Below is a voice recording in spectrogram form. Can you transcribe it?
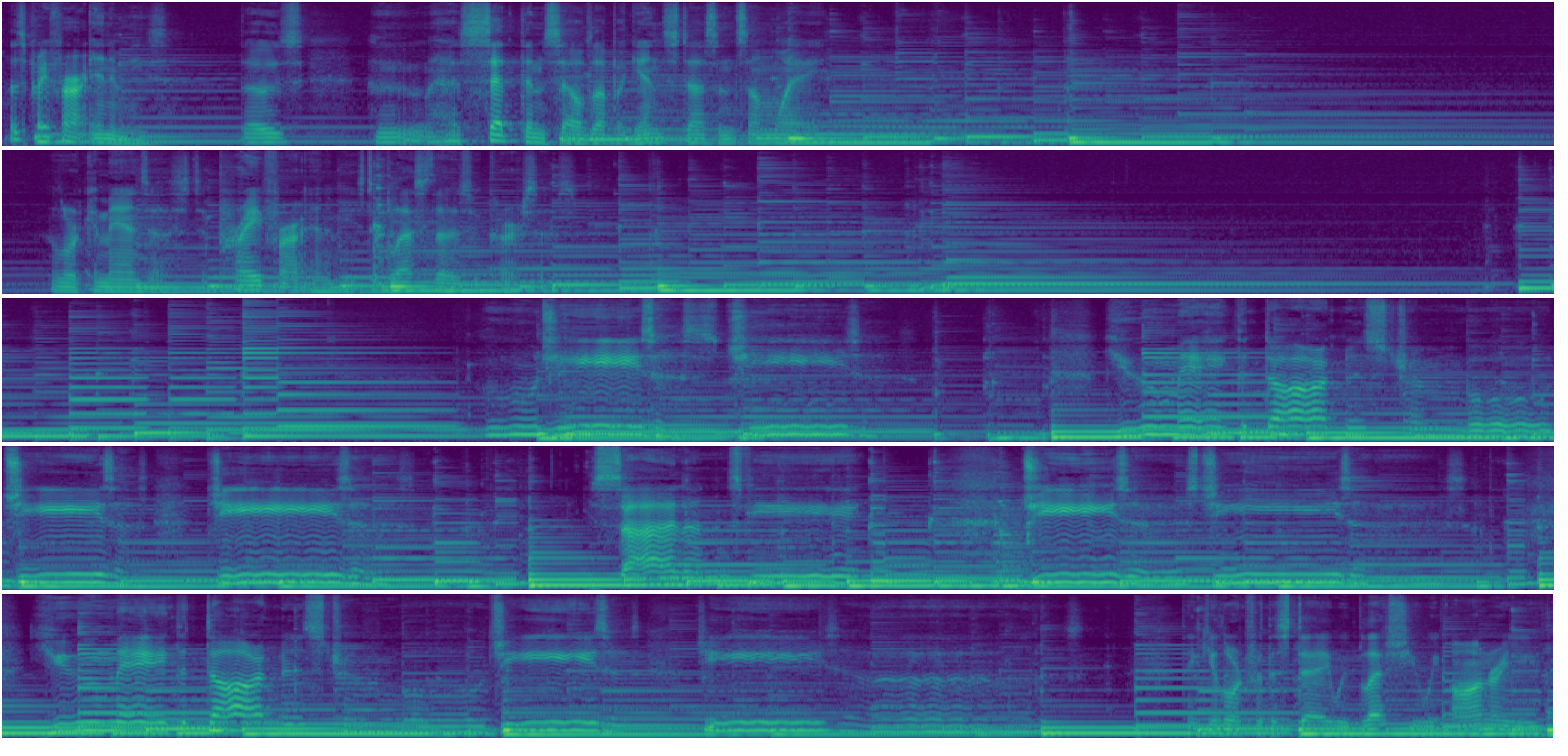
Let's pray for our enemies, those who have set themselves up against us in some way. The Lord commands us to pray for our enemies, to bless those who curse us. Silence fear. Jesus, Jesus, you make the darkness tremble. Jesus, Jesus. Thank you, Lord, for this day. We bless you, we honor you.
